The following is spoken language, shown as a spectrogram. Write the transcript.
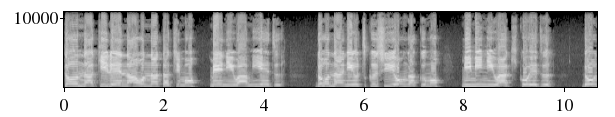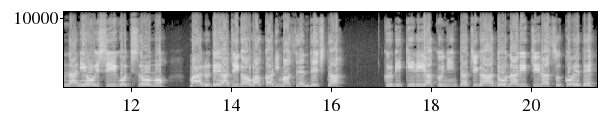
どんな綺麗な女たちも目には見えず、どんなに美しい音楽も耳には聞こえず、どんなに美味しいごちそうもまるで味がわかりませんでした。首切り役人たちが怒鳴り散らす声で、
